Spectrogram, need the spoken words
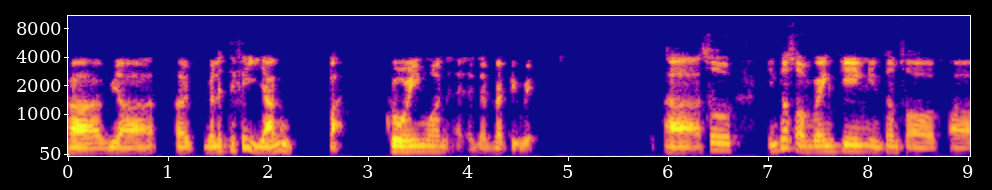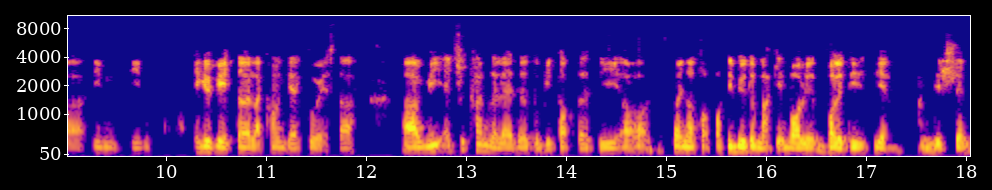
Uh, we are a relatively young but growing one at a rapid rate. Uh, so in terms of ranking, in terms of uh, in in aggregator like CoinGecko and stuff, uh, we actually climbed the ladder to be top 30 or uh, right now top 40 due to market vol- volatility and condition.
